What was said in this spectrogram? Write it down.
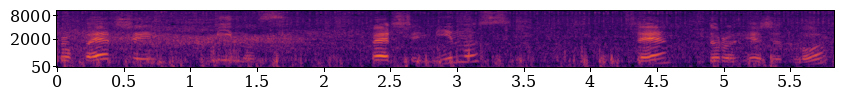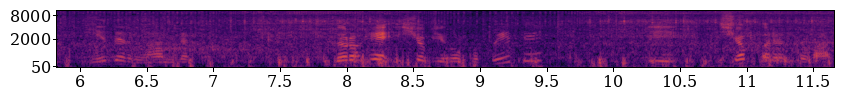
про перший мінус. Перший мінус це дороге житло в Нідерландах. Дороге, і щоб його купити, і щоб орендувати.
